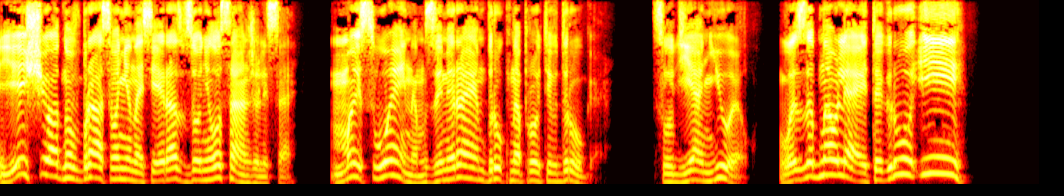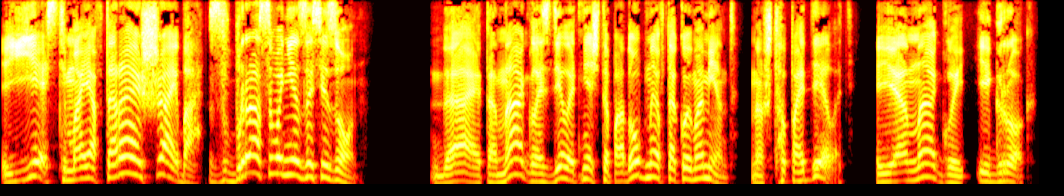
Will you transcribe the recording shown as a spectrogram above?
Еще одно вбрасывание на сей раз в зоне Лос-Анджелеса. Мы с Уэйном замираем друг напротив друга. Судья Ньюэлл возобновляет игру и... Есть моя вторая шайба! Сбрасывание за сезон! Да, это нагло сделать нечто подобное в такой момент, но что поделать? Я наглый игрок.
